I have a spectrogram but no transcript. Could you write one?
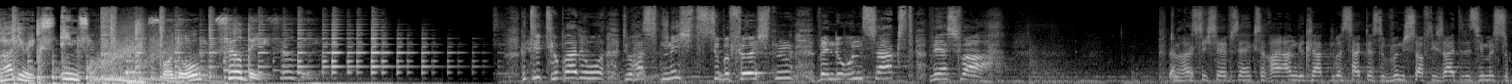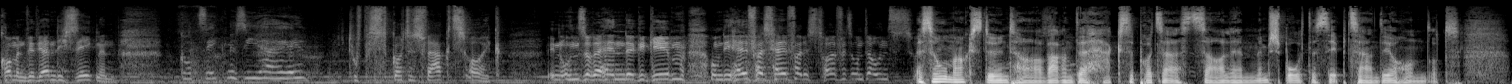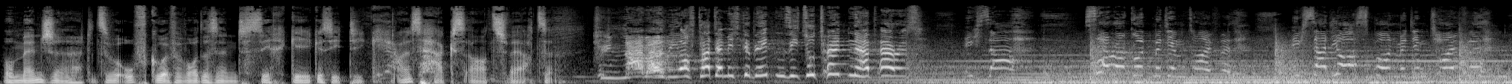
Radio X Info. Foto für dich. Tituba, du, du hast nichts zu befürchten, wenn du uns sagst, wer es war. Du hast dich selbst der Hexerei angeklagt und gezeigt, dass du wünschst, auf die Seite des Himmels zu kommen. Wir werden dich segnen. Gott segne Sie, Herr Hale. Du bist Gottes Werkzeug in unsere Hände gegeben, um die Helfershelfer des Teufels unter uns zu. So mag es tönt haben während der Hexenprozess Salem im späten 17. Jahrhundert, wo Menschen dazu aufgerufen worden sind, sich gegenseitig als Hex anzuschwärzen. Wie oft hat er mich gebeten, Sie zu töten, Herr Paris? Ich sah Sarah Good mit dem Teufel. Ich sah die Osborne mit dem Teufel.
